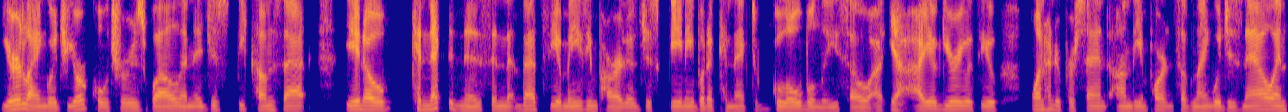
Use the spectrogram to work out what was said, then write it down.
your language, your culture as well. And it just becomes that, you know, connectedness and that's the amazing part of just being able to connect globally so uh, yeah i agree with you 100% on the importance of languages now and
